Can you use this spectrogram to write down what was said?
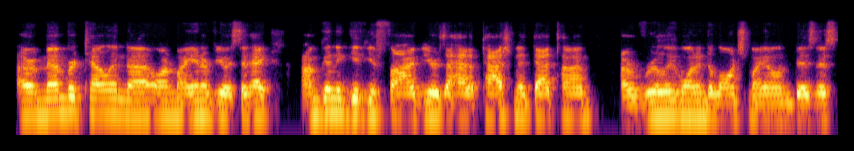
I remember telling uh, on my interview, I said, "Hey, I'm going to give you five years. I had a passion at that time. I really wanted to launch my own business.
